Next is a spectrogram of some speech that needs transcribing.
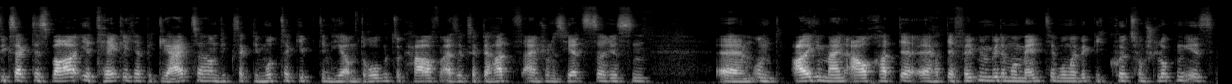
Wie gesagt, das war ihr täglicher Begleiter und wie gesagt, die Mutter gibt den her, um Drogen zu kaufen. Also wie gesagt, er hat einem schon das Herz zerrissen. Ähm, und allgemein auch hat der, hat der Film immer wieder Momente, wo man wirklich kurz vorm Schlucken ist,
